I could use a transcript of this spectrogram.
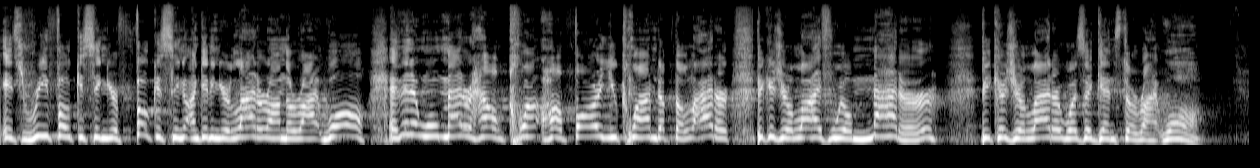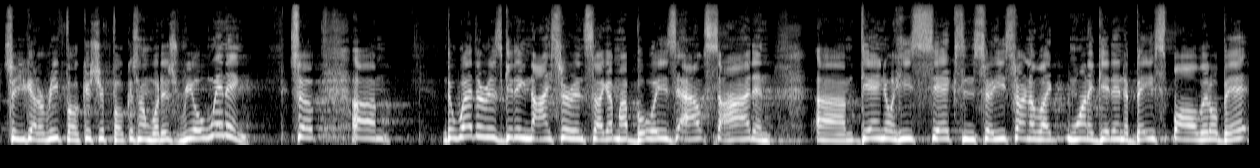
it's refocusing. You're focusing on getting your ladder on the right wall. And then it won't matter how, cl- how far you climbed up the ladder because your life will matter because your ladder was against the right wall. So, you got to refocus your focus on what is real winning. So, um, the weather is getting nicer, and so I got my boys outside, and um, Daniel, he's six, and so he's starting to like want to get into baseball a little bit.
